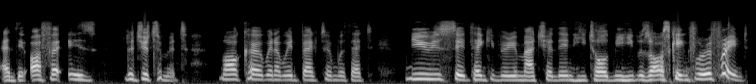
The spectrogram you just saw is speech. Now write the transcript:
and the offer is legitimate. Marco, when I went back to him with that news, said thank you very much, and then he told me he was asking for a friend.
